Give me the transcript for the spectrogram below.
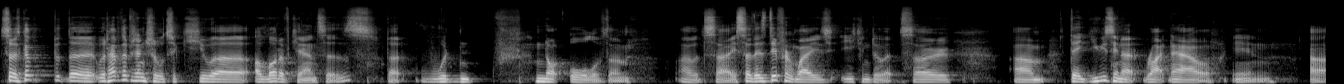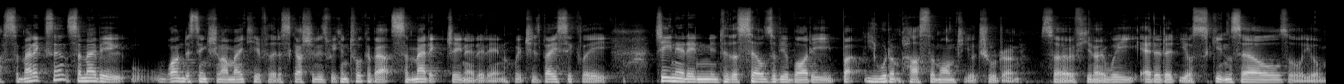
So it's got the would have the potential to cure a lot of cancers, but wouldn't not all of them. I would say. So there's different ways you can do it. So um, they're using it right now in a somatic sense. So maybe one distinction I'll make here for the discussion is we can talk about somatic gene editing, which is basically gene editing into the cells of your body, but you wouldn't pass them on to your children. So if you know we edited your skin cells or your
